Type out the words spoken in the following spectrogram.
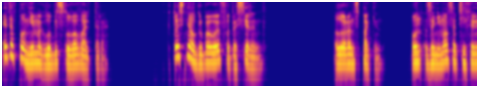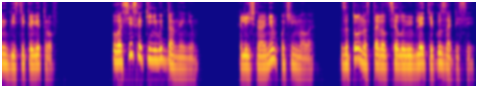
Это вполне могло быть слово Вальтера. Кто снял групповое фото Серлинг? Лоренс Пакин. Он занимался психолингвистикой ветров. У вас есть какие-нибудь данные о нем? Лично о нем очень мало. Зато он оставил целую библиотеку записей.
